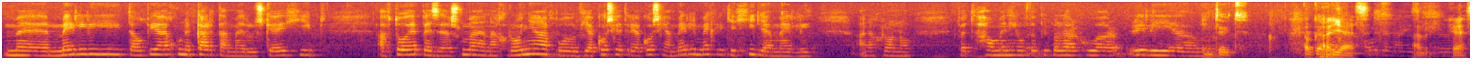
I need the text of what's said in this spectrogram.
με μέλη τα οποία έχουν κάρτα μέλους και έχει, αυτό έπαιζε ας πούμε ανά χρόνια από 200-300 μέλη μέχρι και 1000 μέλη ανά χρόνο. But how many of the people are who are really um, Into it. Uh, Organized. yes, organizing I mean, the yes.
